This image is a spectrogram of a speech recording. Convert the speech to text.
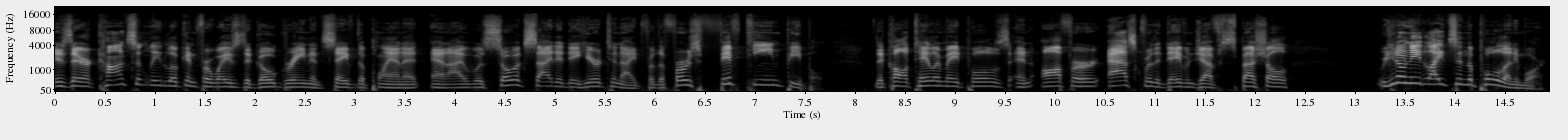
is they're constantly looking for ways to go green and save the planet. And I was so excited to hear tonight for the first 15 people that call TaylorMade Pools and offer, ask for the Dave and Jeff special. You don't need lights in the pool anymore.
